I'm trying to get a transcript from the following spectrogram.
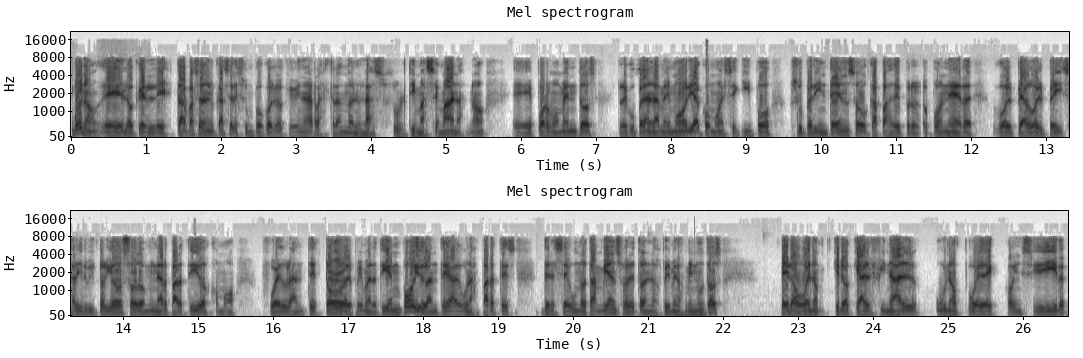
Bueno, eh, lo que le está pasando al Newcastle es un poco lo que viene arrastrando en las últimas semanas, ¿no? Eh, por momentos recuperan la memoria como ese equipo súper intenso, capaz de proponer golpe a golpe y salir victorioso, dominar partidos como fue durante todo el primer tiempo y durante algunas partes del segundo también, sobre todo en los primeros minutos. Pero bueno, creo que al final uno puede coincidir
